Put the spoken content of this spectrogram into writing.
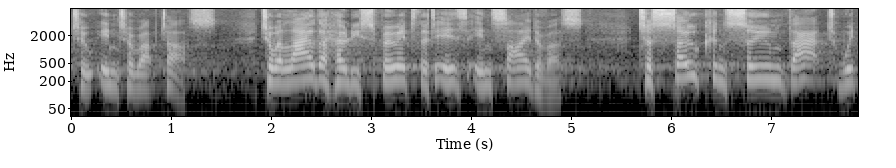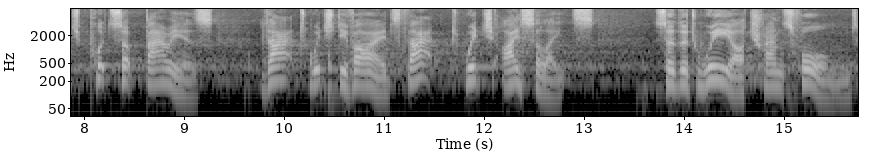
to interrupt us, to allow the Holy Spirit that is inside of us to so consume that which puts up barriers, that which divides, that which isolates, so that we are transformed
